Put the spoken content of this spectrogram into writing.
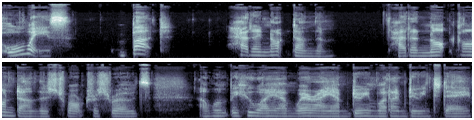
Always. But had I not done them, had I not gone down those tumultuous roads, I wouldn't be who I am, where I am, doing what I'm doing today.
